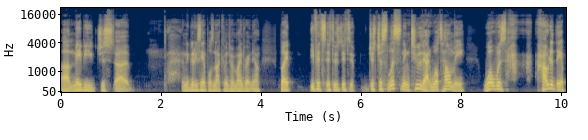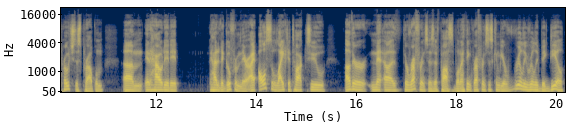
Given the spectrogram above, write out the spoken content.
uh, maybe just uh, and a good example is not coming to my mind right now. But if it's it's, it's just just listening to that will tell me what was how did they approach this problem um, and how did it how did it go from there. I also like to talk to other uh, the references if possible, and I think references can be a really really big deal.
